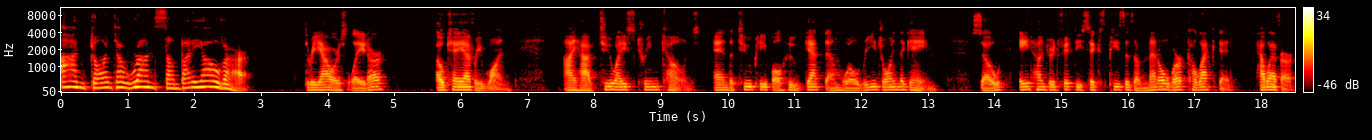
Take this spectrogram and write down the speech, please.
I'm going to run somebody over. Three hours later, Okay, everyone. I have two ice cream cones, and the two people who get them will rejoin the game. So, 856 pieces of metal were collected. However,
